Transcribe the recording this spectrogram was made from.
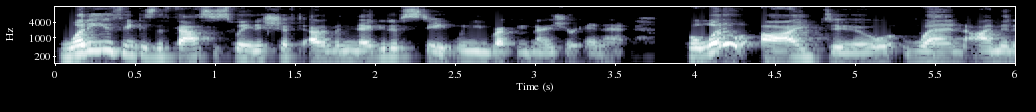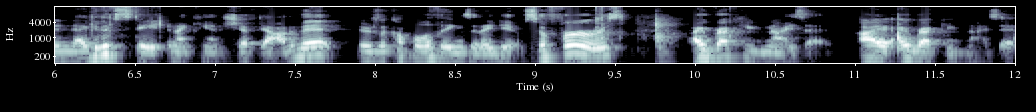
What do you think is the fastest way to shift out of a negative state when you recognize you're in it? But what do I do when I'm in a negative state and I can't shift out of it? There's a couple of things that I do. So first, I recognize it. I, I recognize it.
